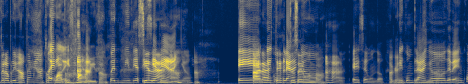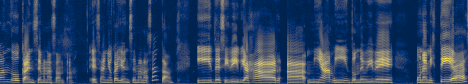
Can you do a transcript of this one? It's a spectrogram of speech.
pero primero termina tus Anyways, cuatro ajá. favoritos. Pues mis 17 Siete años. Ah, Eh, Ahora mi este es tu cumpleaños, segundo. ajá, el segundo. mi cumpleaños de vez en cuando cae en Semana Santa. Ese año cayó en Semana Santa. Y decidí viajar a Miami, donde vive una de mis tías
